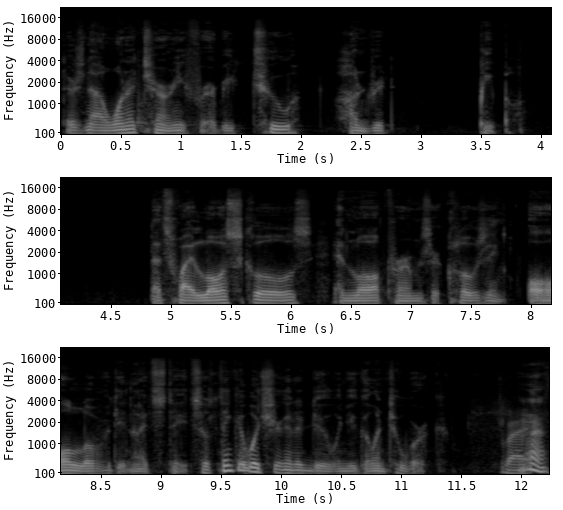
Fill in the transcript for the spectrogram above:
there's now one attorney for every 200 people. That's why law schools and law firms are closing all over the United States. So think of what you're going to do when you go into work. right?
